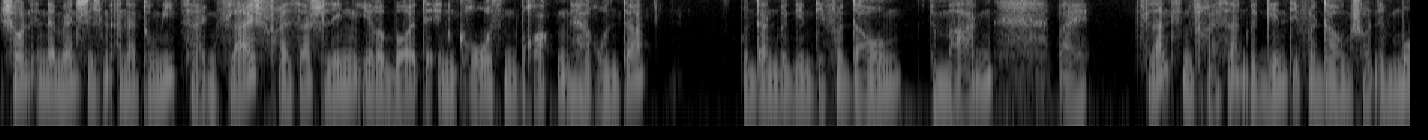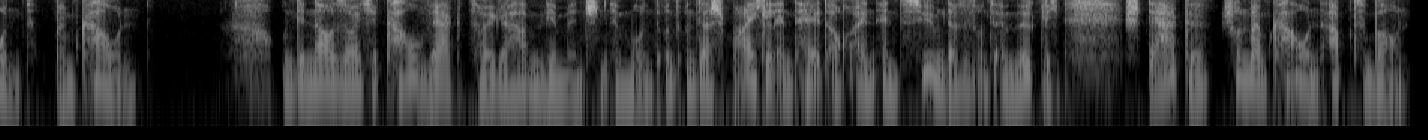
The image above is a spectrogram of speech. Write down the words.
schon in der menschlichen Anatomie zeigen. Fleischfresser schlingen ihre Beute in großen Brocken herunter und dann beginnt die Verdauung im Magen. Bei Pflanzenfressern beginnt die Verdauung schon im Mund, beim Kauen. Und genau solche Kauwerkzeuge haben wir Menschen im Mund. Und unser Speichel enthält auch ein Enzym, das es uns ermöglicht, Stärke schon beim Kauen abzubauen.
